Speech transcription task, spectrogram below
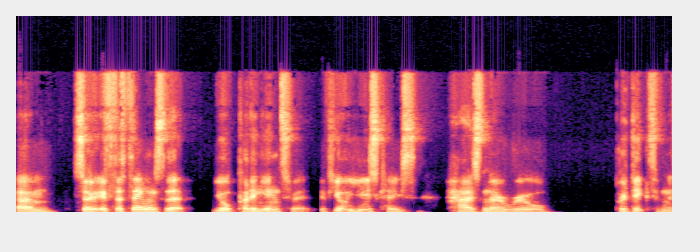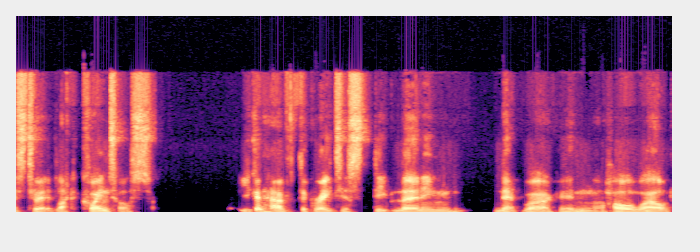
Um, so if the things that you're putting into it, if your use case has no real predictiveness to it, like a coin toss, you can have the greatest deep learning network in the whole world.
